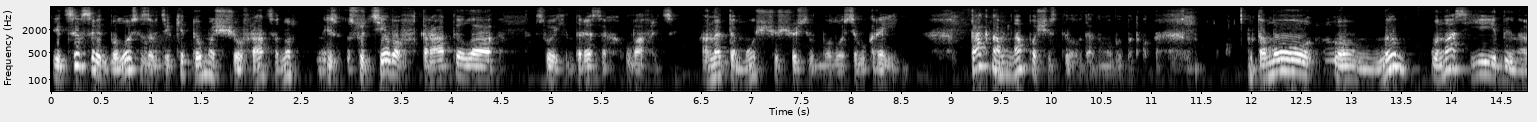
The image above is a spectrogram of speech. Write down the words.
І це все відбулося завдяки тому, що Франція ну, суттєво втратила в своїх інтересах в Африці, а не тому, що щось відбулося в Україні. Так нам, нам пощастило в даному випадку. Тому ми, у нас є єдине,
